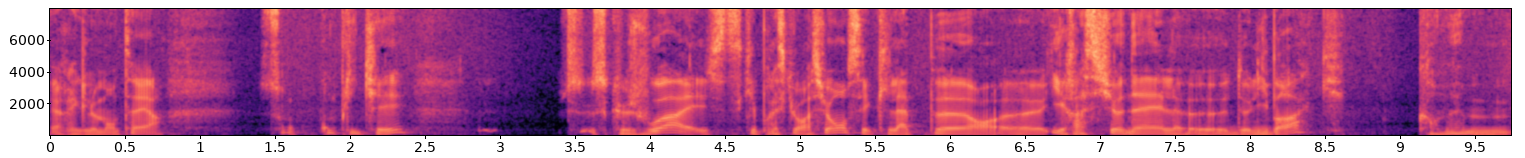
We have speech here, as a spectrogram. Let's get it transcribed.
réglementaires sont compliqués. Ce que je vois, et ce qui est presque rassurant, c'est que la peur irrationnelle de l'IBRAC, quand même,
